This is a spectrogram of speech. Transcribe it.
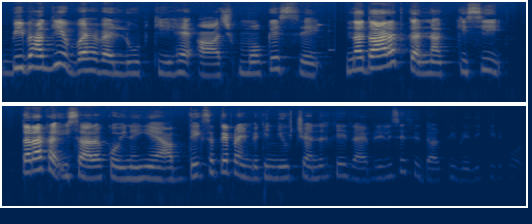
विभागीय वह वह लूट की है। आज मौके से नदारत करना किसी तरह का इशारा कोई नहीं है। आप देख सकते हैं प्राइम ब्रेकिंग न्यूज़ चैनल के लाइब्रेरी से सिद्धार्थी वेदी की रिपोर्ट।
